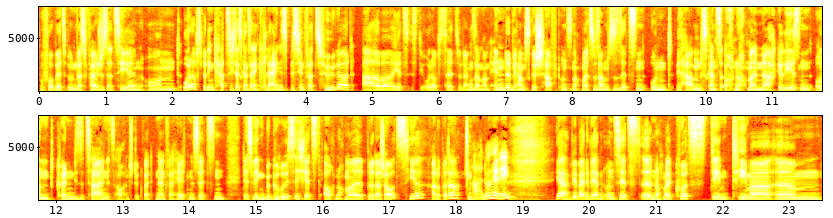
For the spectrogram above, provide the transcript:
bevor wir jetzt irgendwas Falsches erzählen. Und urlaubsbedingt hat sich das Ganze ein kleines bisschen verzögert, aber jetzt ist die Urlaubszeit so langsam am Ende. Wir haben es geschafft, uns nochmal zusammenzusetzen und wir haben das Ganze auch nochmal nachgelesen und können diese Zahlen jetzt auch ein Stück weit in ein Verhältnis setzen. Deswegen begrüße ich jetzt auch nochmal Britta Schautz hier. Hallo Britta. Hallo Henning. Ja, wir beide werden uns jetzt äh, nochmal kurz dem Thema ähm,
